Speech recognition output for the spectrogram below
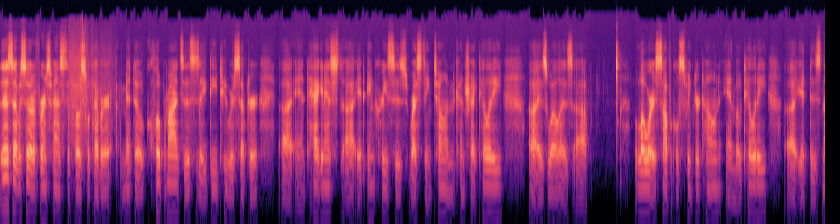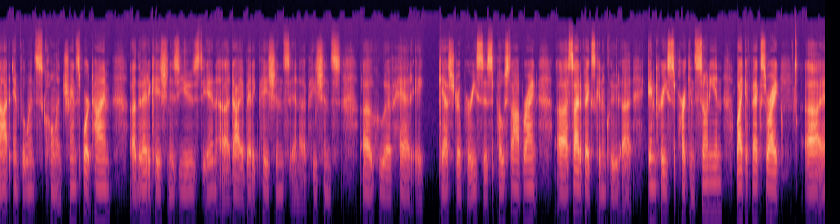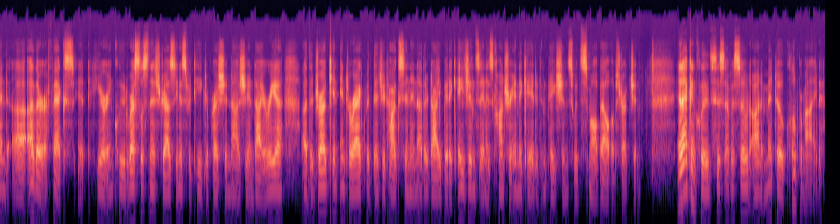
This episode of First Past the Post will cover metoclopramide. So this is a D2 receptor uh, antagonist. Uh, it increases resting tone and contractility, uh, as well as uh, lower esophageal sphincter tone and motility. Uh, it does not influence colon transport time. Uh, the medication is used in diabetic patients and patients who have had a gastroparesis post-op, right? Uh, side effects can include uh, increased Parkinsonian-like effects, right? Uh, and uh, other effects here include restlessness, drowsiness, fatigue, depression, nausea, and diarrhea. Uh, the drug can interact with digitoxin and other diabetic agents and is contraindicated in patients with small bowel obstruction. And that concludes this episode on metoclopramide.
